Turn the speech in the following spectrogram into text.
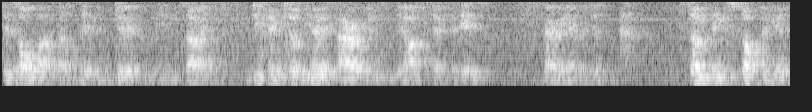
dissolve ourselves in and do it from the inside. Do you think sort of you know this arrogance of the architect is very evident? Something stopping us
